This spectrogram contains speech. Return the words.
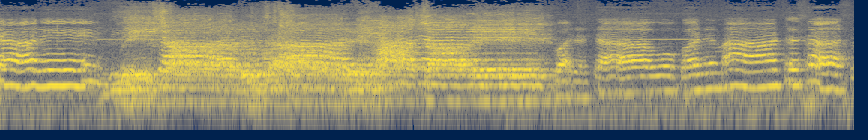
विचारे। परतावो परमार्थ शास्त्र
